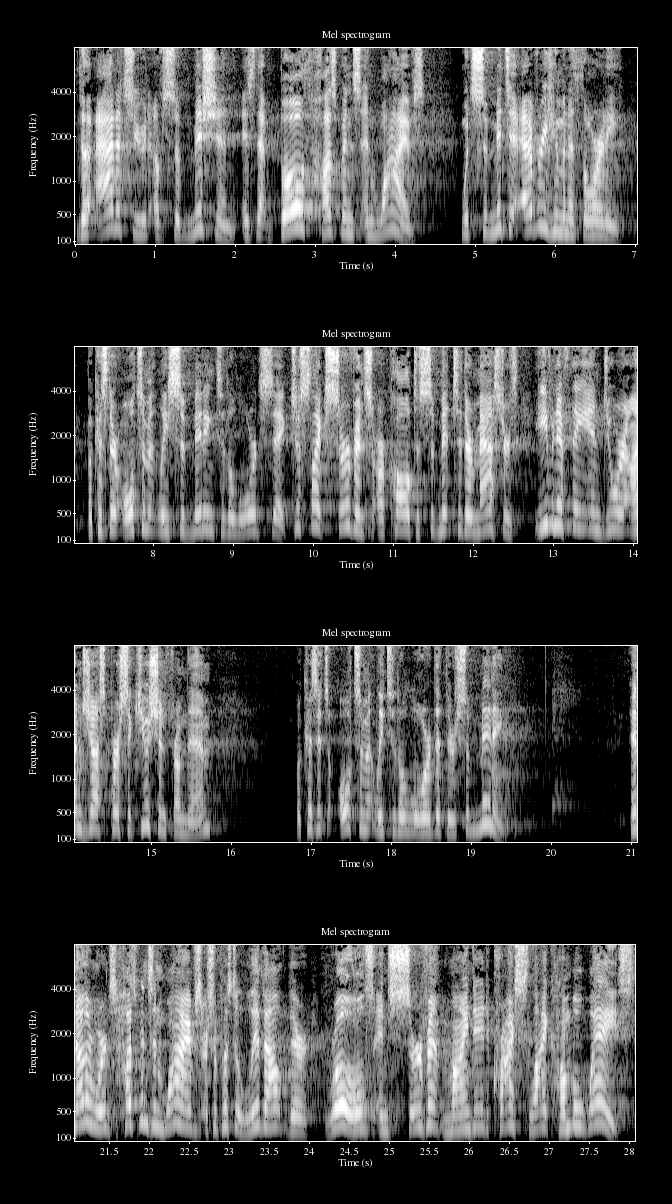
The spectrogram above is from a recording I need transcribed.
The attitude of submission is that both husbands and wives would submit to every human authority because they're ultimately submitting to the Lord's sake. Just like servants are called to submit to their masters, even if they endure unjust persecution from them, because it's ultimately to the Lord that they're submitting. In other words, husbands and wives are supposed to live out their roles in servant minded, Christ like, humble ways.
